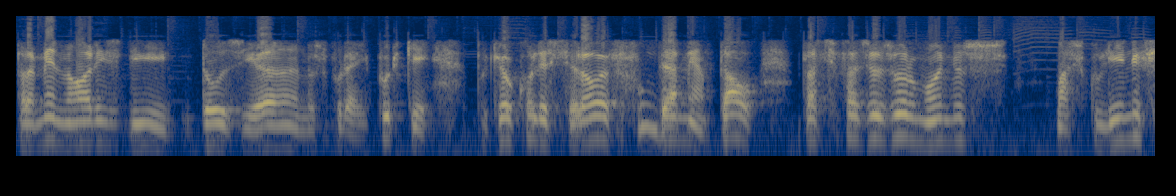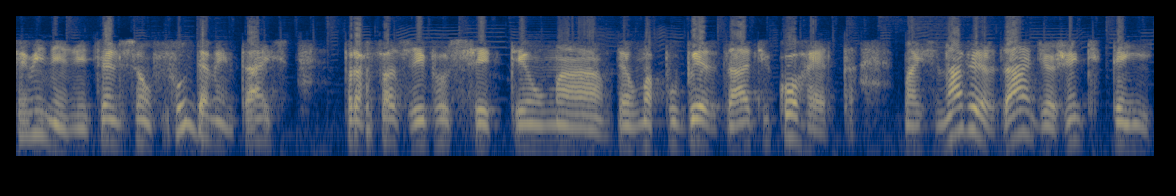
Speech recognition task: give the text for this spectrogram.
para menores de 12 anos, por aí. Por quê? Porque o colesterol é fundamental para se fazer os hormônios masculino e feminino. Então, eles são fundamentais para fazer você ter uma, uma puberdade correta. Mas, na verdade, a gente tem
